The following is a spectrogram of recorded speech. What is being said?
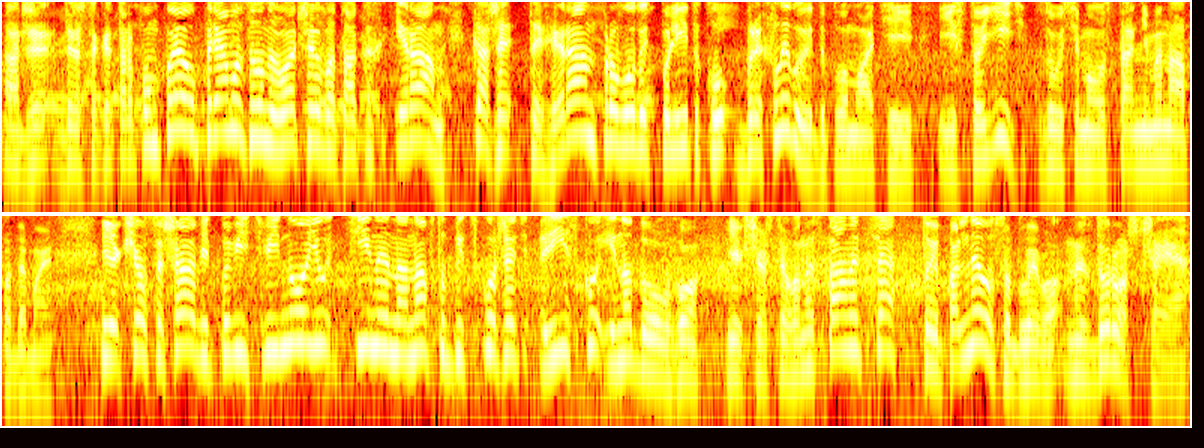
Адже держсекретар Помпео прямо звинувачує в атаках Іран. каже, Тегеран проводить політику брехливої дипломатії і стоїть за усіма останніми нападами. Якщо США відповість війною, ціни на нафту підскочать різко і надовго. Якщо ж цього не станеться, то й пальне особливо не здорожчає.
